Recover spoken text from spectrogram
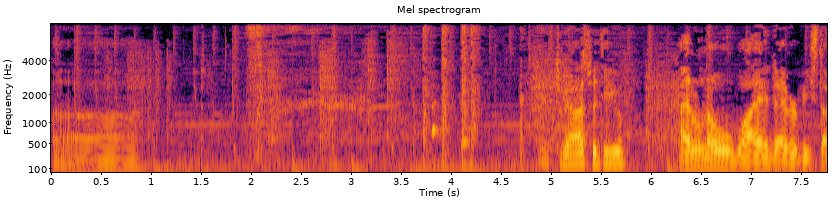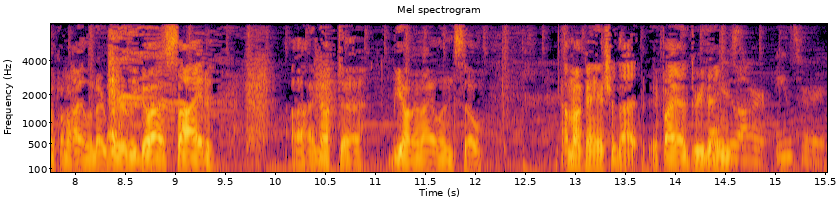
Uh, to be honest with you, I don't know why I'd ever be stuck on an island. I rarely go outside uh, enough to be on an island, so I'm not gonna answer that. If I had three No, things: you are. Answer it.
